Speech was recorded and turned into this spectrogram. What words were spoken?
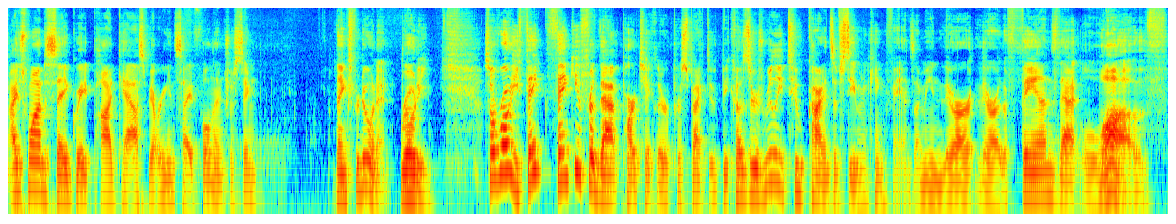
I just wanted to say, great podcast, very insightful and interesting. Thanks for doing it, Rody. So, Rody, thank thank you for that particular perspective because there's really two kinds of Stephen King fans. I mean, there are there are the fans that love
